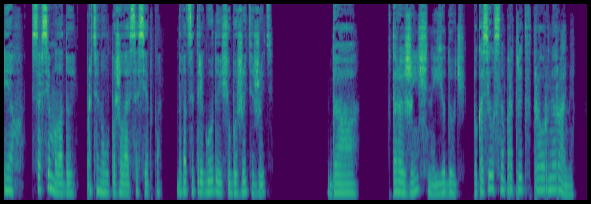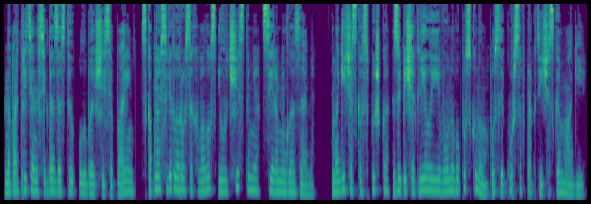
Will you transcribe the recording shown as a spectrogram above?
Эх, совсем молодой, протянула пожилая соседка. Двадцать три года еще бы жить и жить. Да, вторая женщина, ее дочь, покосилась на портрет в траурной раме, на портрете навсегда застыл улыбающийся парень с копной светло-русых волос и лучистыми серыми глазами. Магическая вспышка запечатлела его на выпускном после курсов практической магии.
